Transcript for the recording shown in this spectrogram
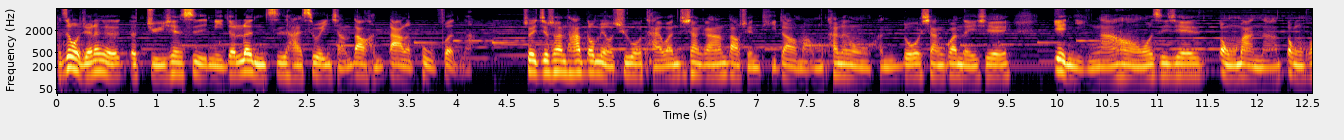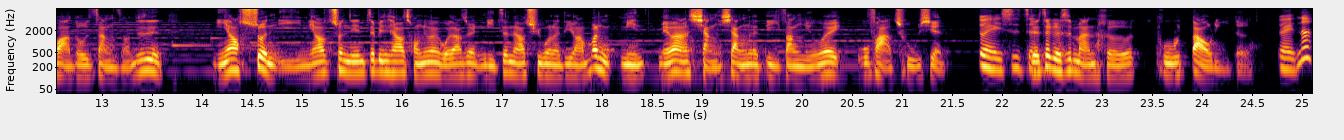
可是我觉得那个的局限是你的认知还是会影响到很大的部分呢。所以就算他都没有去过台湾，就像刚刚道玄提到嘛，我们看那种很多相关的一些电影啊，哈，或是一些动漫啊、动画都是这样子，就是。你要瞬移，你要瞬间这边想要从另外一个国家，所以你真的要去过那地方，不然你没办法想象那地方，你会无法出现。对，是这。这个是蛮合乎道理的。对，那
